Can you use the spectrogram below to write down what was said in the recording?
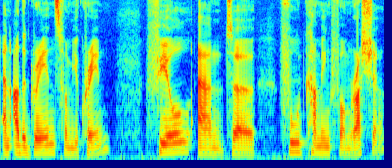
and other grains from Ukraine, fuel and uh, food coming from Russia.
